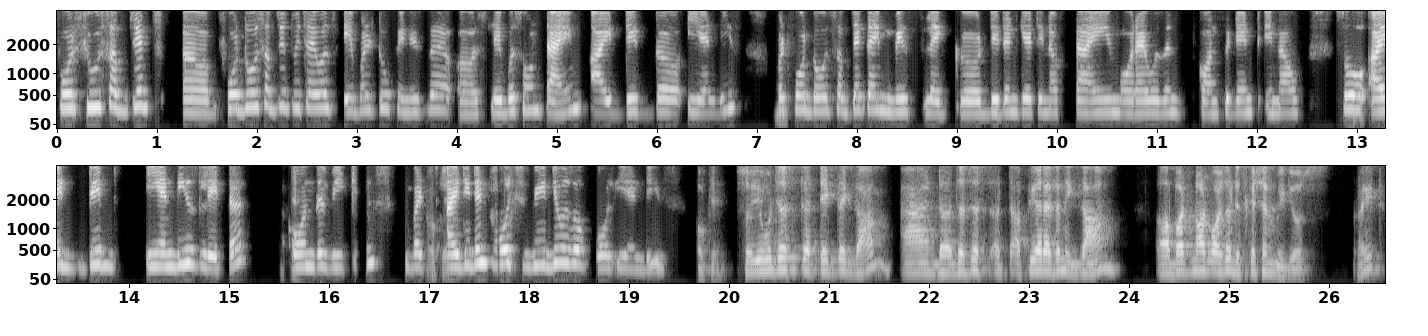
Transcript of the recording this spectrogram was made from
for few subjects uh, for those subjects which i was able to finish the uh, syllabus on time i did the ends but for those subject i missed like uh, didn't get enough time or i wasn't confident enough. So i did ends later okay. on the weekends but okay. i didn't watch videos of all ends okay so you would just uh, take the exam and uh, just just uh, appear as an exam but not watch the discussion videos right?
